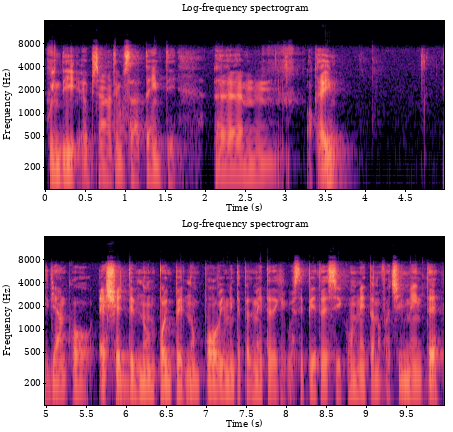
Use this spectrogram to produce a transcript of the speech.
quindi eh, bisogna un attimo stare attenti. Um, ok? Il bianco esce, non può, non può ovviamente permettere che queste pietre si connettano facilmente,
